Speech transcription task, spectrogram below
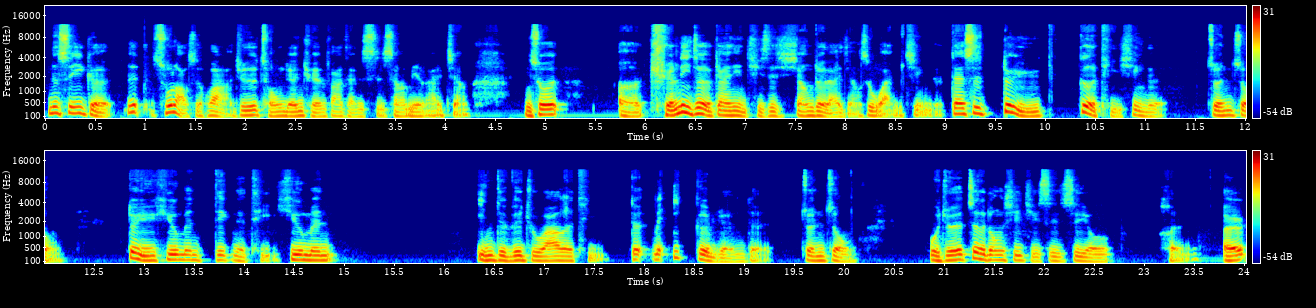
那是一个那说老实话，就是从人权发展史上面来讲，你说。呃，权利这个概念其实相对来讲是晚近的，但是对于个体性的尊重，对于 human dignity、human individuality 的每一个人的尊重，我觉得这个东西其实是有很而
